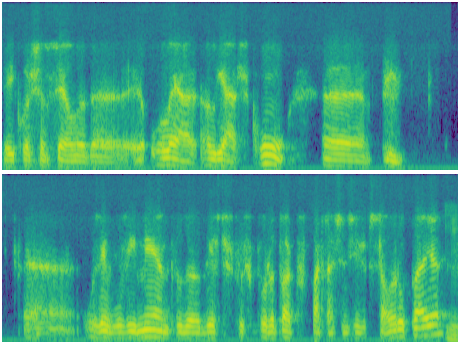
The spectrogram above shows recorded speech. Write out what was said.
e com a chancela da. Aliás, com uh, uh, o desenvolvimento de, deste estudo exploratório por parte da Agência Espacial Europeia, hum.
